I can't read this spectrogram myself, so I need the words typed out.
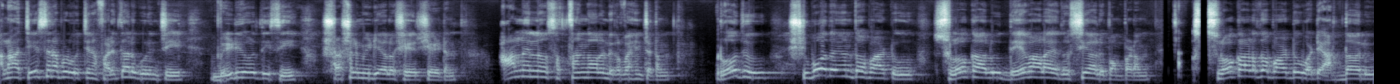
అలా చేసినప్పుడు వచ్చిన ఫలితాల గురించి వీడియోలు తీసి సోషల్ మీడియాలో షేర్ చేయడం ఆన్లైన్లో సత్సంగాలు నిర్వహించడం రోజు శుభోదయంతో పాటు శ్లోకాలు దేవాలయ దృశ్యాలు పంపడం శ్లోకాలతో పాటు వాటి అర్థాలు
